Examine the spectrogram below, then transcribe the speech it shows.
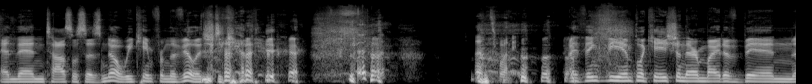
And then Tasso says, No, we came from the village together. That's funny. I think the implication there might have been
